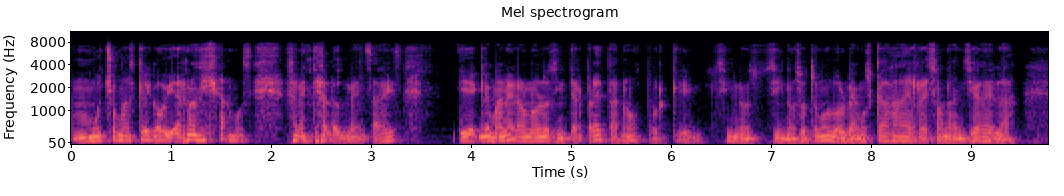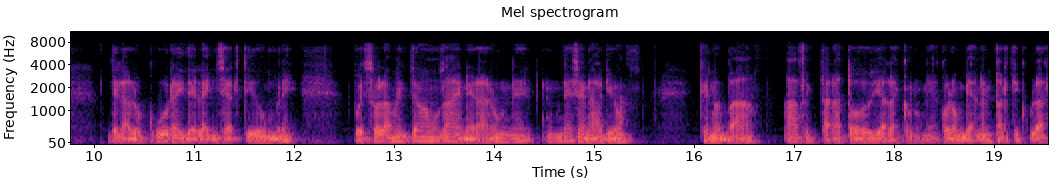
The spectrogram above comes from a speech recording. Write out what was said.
mucho más que el gobierno digamos frente a los mensajes y de qué manera uno los interpreta, ¿no? Porque si, nos, si nosotros nos volvemos caja de resonancia de la, de la locura y de la incertidumbre, pues solamente vamos a generar un, un escenario que nos va a afectar a todos y a la economía colombiana en particular.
